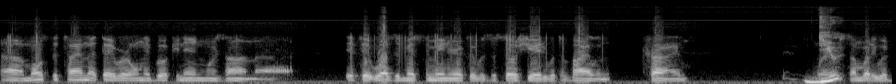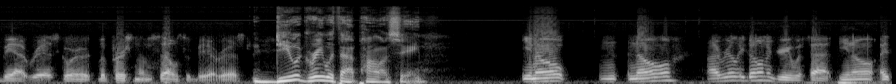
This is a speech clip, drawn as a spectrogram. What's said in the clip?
Uh, most of the time that they were only booking in was on uh, if it was a misdemeanor, if it was associated with a violent crime. Do you, somebody would be at risk or the person themselves would be at risk. Do you agree with that policy? You know, n- no, I really don't agree with that. You know, I,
